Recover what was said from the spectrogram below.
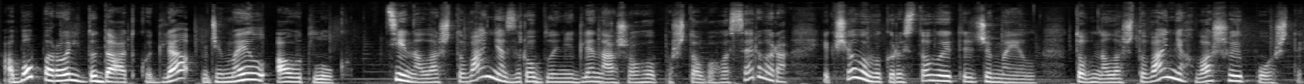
або пароль додатку для Gmail Outlook. Ці налаштування зроблені для нашого поштового сервера, якщо ви використовуєте Gmail, то в налаштуваннях вашої пошти.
